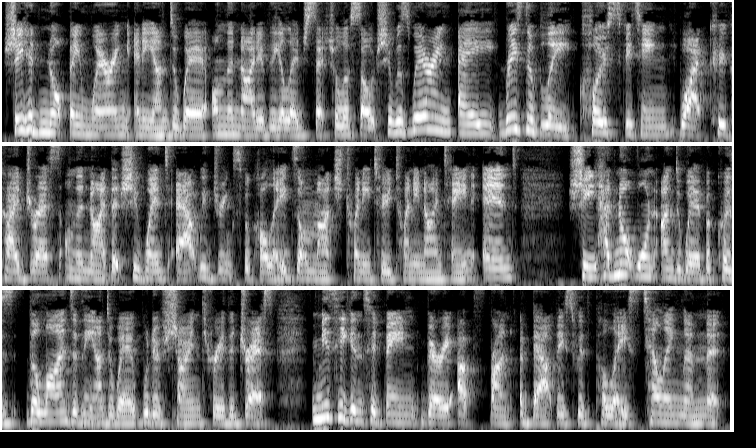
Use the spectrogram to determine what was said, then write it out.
she had not been wearing any underwear on the night of the alleged sexual assault. She was wearing a reasonably close fitting white kukai dress on the night that she went out with drinks for colleagues on March 22, 2019. And she had not worn underwear because the lines of the underwear would have shown through the dress. Ms. Higgins had been very upfront about this with police, telling them that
